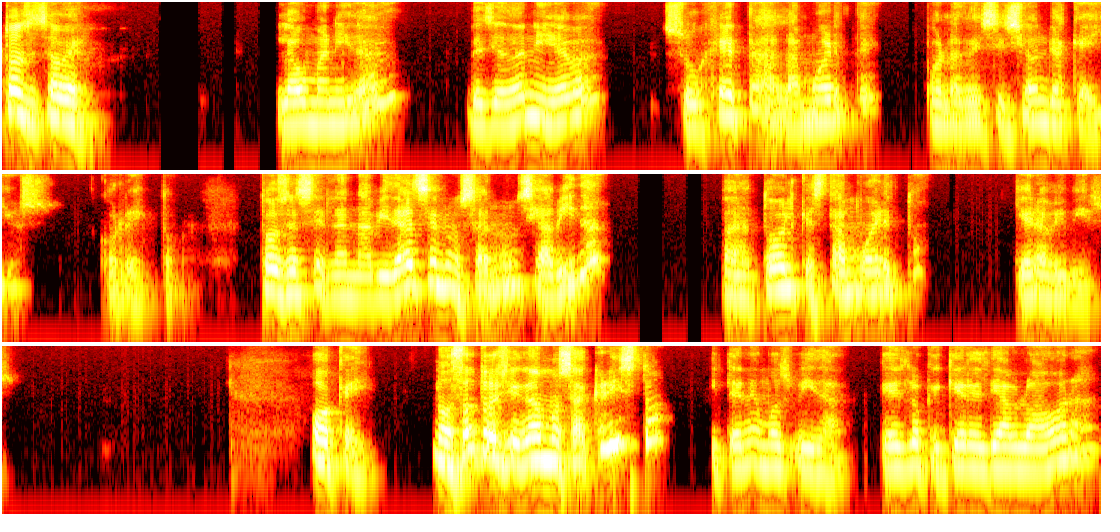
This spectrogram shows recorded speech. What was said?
Entonces, a ver, la humanidad, desde Adán y Eva, sujeta a la muerte por la decisión de aquellos. Correcto. Entonces, en la Navidad se nos anuncia vida para todo el que está muerto, quiera vivir. Ok, nosotros llegamos a Cristo y tenemos vida. ¿Qué es lo que quiere el diablo ahora?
